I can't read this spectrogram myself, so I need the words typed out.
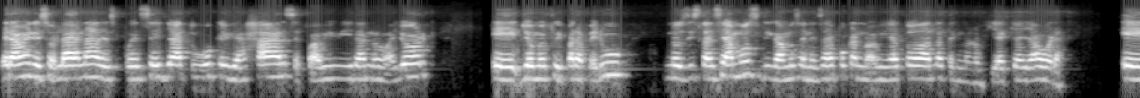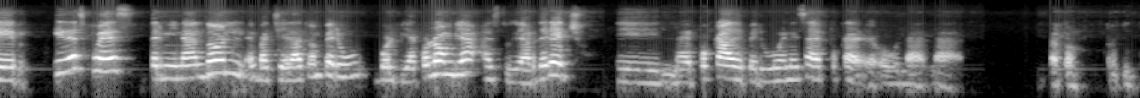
era venezolana, después ella tuvo que viajar, se fue a vivir a Nueva York, eh, yo me fui para Perú, nos distanciamos, digamos, en esa época no había toda la tecnología que hay ahora. Eh, y después, terminando el bachillerato en Perú, volví a Colombia a estudiar Derecho eh, la época de Perú en esa época, eh, la, perdón, repito.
